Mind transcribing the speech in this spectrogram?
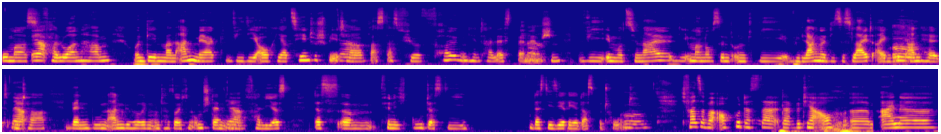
Omas ja. verloren haben und denen man anmerkt, wie die auch Jahrzehnte später, ja. was das für Folgen hinterlässt bei Klar. Menschen, wie emotional die immer noch sind und wie, wie lange dieses Leid eigentlich mhm. anhält, ja. unter, wenn du einen Angehörigen unter solchen Umständen verlierst. Das ähm, finde ich gut, dass die dass die Serie das betont. Mhm. Ich fand es aber auch gut, dass da, da wird ja auch ähm, eine,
